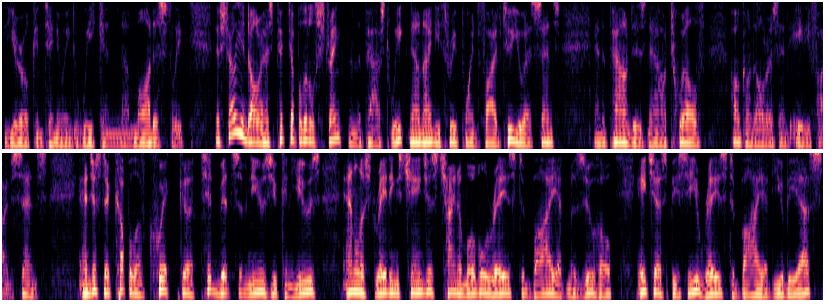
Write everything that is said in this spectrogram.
the euro continuing to weaken uh, modestly. The Australian dollar has picked up a little strength in the past week, now 93.52 US cents, and the pound is now 12 Hong Kong dollars and 85 cents. And just a couple of quick uh, tidbits of news you can use. Analyst ratings changes. China Mobile raised to buy at Mizuho. HSBC raised to buy at UBS.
